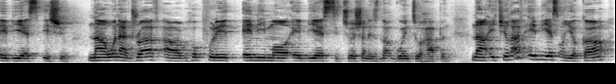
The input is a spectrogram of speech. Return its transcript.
abs issue. Now when i drive uh, hopefully any more abs situation is not going to happen. Now if you have abs on your car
